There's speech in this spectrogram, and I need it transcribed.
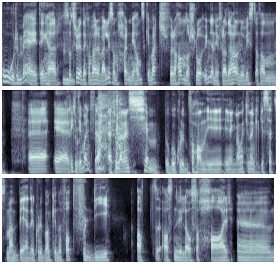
ord med i ting her, så Mm. tror jeg det kan være en veldig sånn hand i hanske-match for han å slå unnafra. Det har han jo visst at han eh, er riktig mann for. Jeg tror det er en kjempegod klubb for han i, i England. Jeg kunne egentlig ikke sett for meg en bedre klubb han kunne fått, fordi at Aston Villa også har eh,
